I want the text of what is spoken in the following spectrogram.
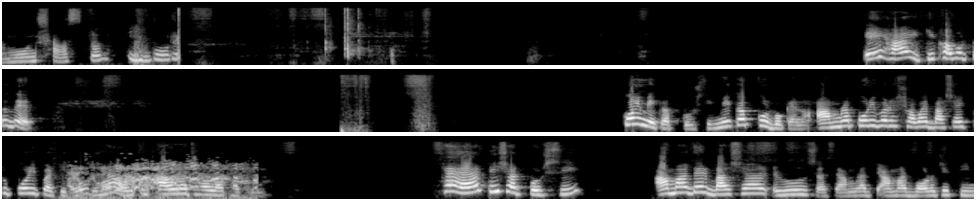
এমন স্বাস্থ্য এই, হাই, কি খবর তোদের? কই মেকআপ করছি? মেকআপ করব কেন? আমরা পরিবারের সবাই বাসায় একটু পরিপাটি থাকি না? ওরকম আওলা ঝাওলা থাকি। হ্যাঁ টি শার্ট পরছি। আমাদের বাসার রুলস আছে। আমরা আমার বড় যে তিন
